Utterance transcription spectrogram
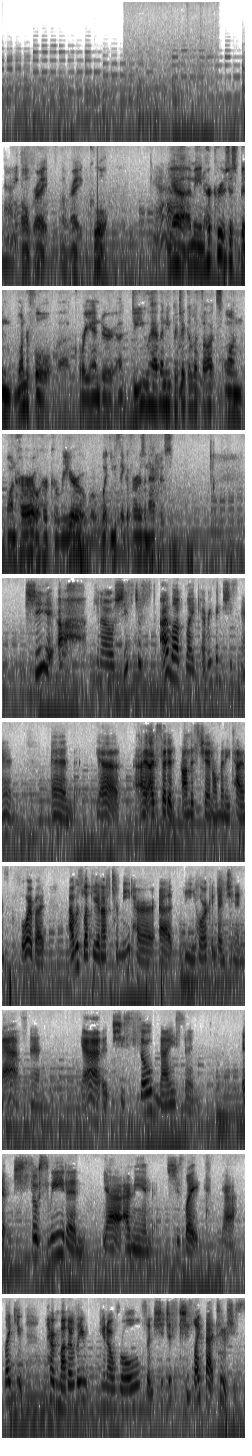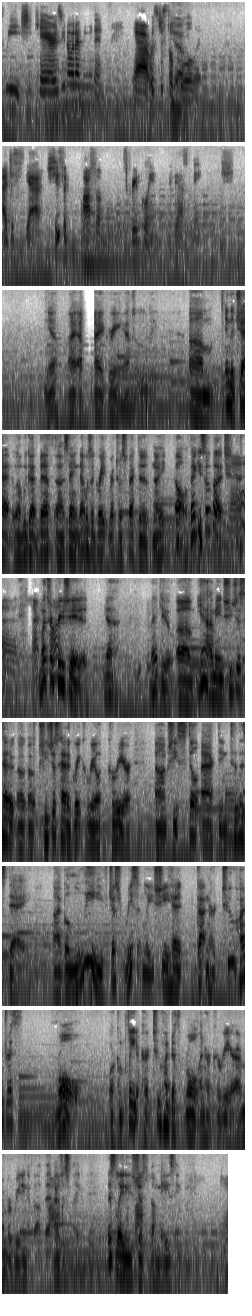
Nice. All right. All right. Cool. Yeah. Yeah. I mean, her career's just been wonderful. Uh, Coriander. Uh, do you have any particular mm-hmm. thoughts on on her or her career or, or what you think of her as an actress? She, uh, you know, she's just. I love like everything she's in, and yeah, I, I've said it on this channel many times before, but I was lucky enough to meet her at the horror convention in Mass, and yeah, it, she's so nice and it, she's so sweet, and yeah, I mean, she's like, yeah, like you, her motherly, you know, roles, and she just she's like that too. She's sweet, she cares, you know what I mean, and yeah, it was just so yeah. cool, and I just yeah, she's an awesome scream queen, if you ask me. Yeah, I, I, I agree absolutely. Um, in the chat, uh, we got Beth uh, saying that was a great retrospective night. Oh, thank you so much. Yeah, much appreciated. Yeah, mm-hmm. thank you. Um, yeah, I mean, she just had a, a, a, she's just had a great career. Career. Um, she's still acting to this day. I believe just recently she had gotten her 200th role or completed her 200th role in her career. I remember reading about that. Wow. I was just like, this lady is just amazing.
